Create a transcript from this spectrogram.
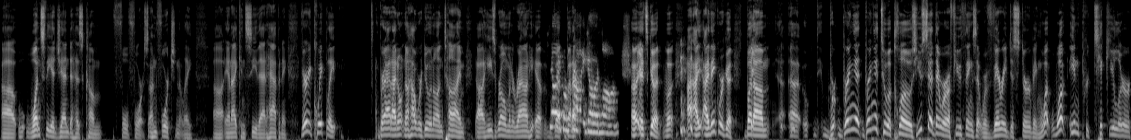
uh, once the agenda has come full force unfortunately. Uh, and i can see that happening. Very quickly Brad, I don't know how we're doing on time. Uh, he's roaming around. He, uh, I feel but, like we're probably I, going long. uh, it's good. Well, I, I think we're good. But um, uh, br- bring it bring it to a close. You said there were a few things that were very disturbing. What what in particular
